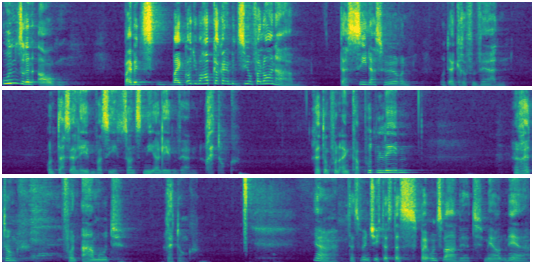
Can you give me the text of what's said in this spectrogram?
unseren Augen bei, bei Gott überhaupt gar keine Beziehung verloren haben, dass sie das hören und ergriffen werden und das erleben, was sie sonst nie erleben werden. Rettung. Rettung von einem kaputten Leben, Rettung von Armut, Rettung. Ja, das wünsche ich, dass das bei uns wahr wird, mehr und mehr.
